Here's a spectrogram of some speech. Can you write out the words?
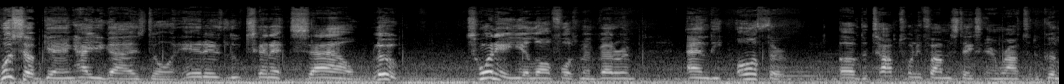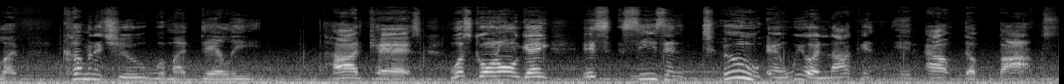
What's up, gang? How you guys doing? It is Lieutenant Sal Blue, 20-year law enforcement veteran and the author of the top 25 mistakes en route to the good life, coming at you with my daily podcast. What's going on, gang? It's season two, and we are knocking it out the box.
